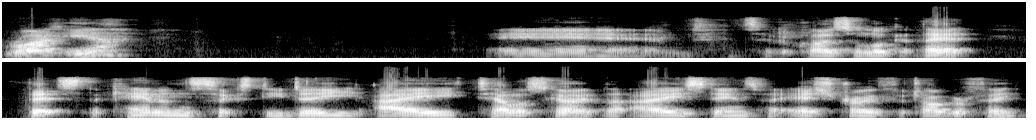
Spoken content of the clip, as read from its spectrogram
right here. And let's have a closer look at that. That's the Canon 60D A telescope. The A stands for astrophotography.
